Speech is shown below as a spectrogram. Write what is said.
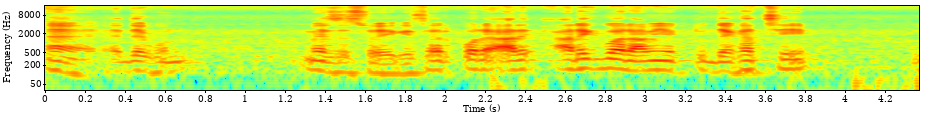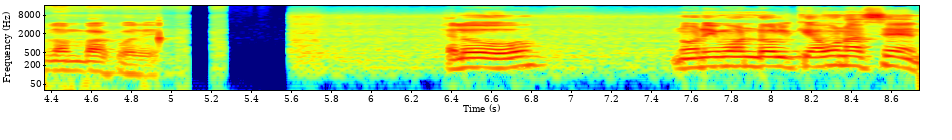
হ্যাঁ দেখুন, মেসেজ হয়ে গেছে। তারপরে আরেকবার আমি একটু দেখাচ্ছি। লম্বা করে। হ্যালো ননিমণ্ডল কেমন আছেন?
